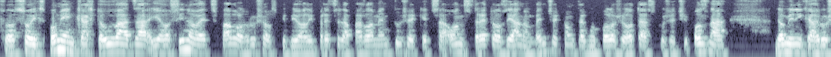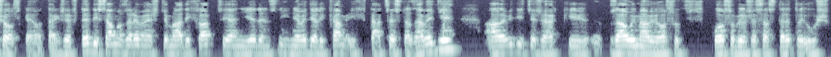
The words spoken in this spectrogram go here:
v svojich spomienkach to uvádza jeho synovec Pavol Hrušovský, bývalý predseda parlamentu, že keď sa on stretol s Jánom Benčekom, tak mu položil otázku, že či pozná Dominika Hrušovského. Takže vtedy samozrejme ešte mladí chlapci, ani jeden z nich nevedeli, kam ich tá cesta zavedie, ale vidíte, že aký zaujímavý osud spôsobil, že sa stretli už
